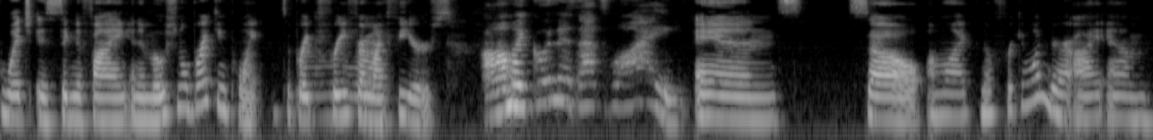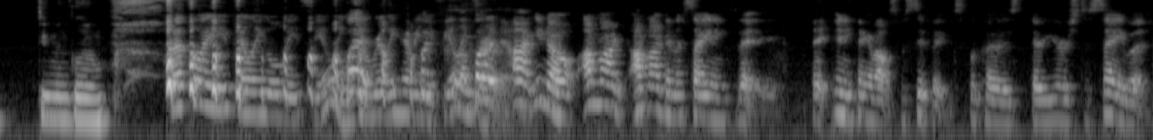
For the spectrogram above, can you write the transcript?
which is signifying an emotional breaking point to break free from my fears. Oh my goodness, that's why. And so I'm like, no freaking wonder I am doom and gloom. That's why you're feeling all these feelings. you're really having your feelings but, right now. I, you know, I'm not. I'm not going to say anything, anything about specifics because they're yours to say. But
